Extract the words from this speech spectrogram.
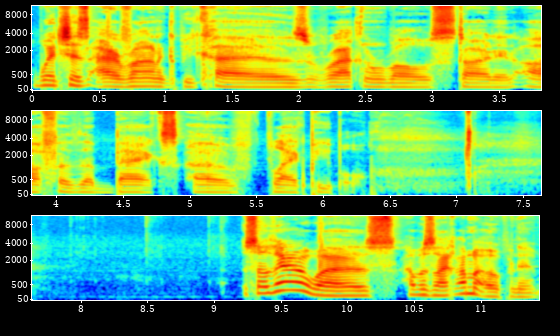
Which is ironic because rock and roll started off of the backs of black people. So there I was. I was like, I'm going to open it.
